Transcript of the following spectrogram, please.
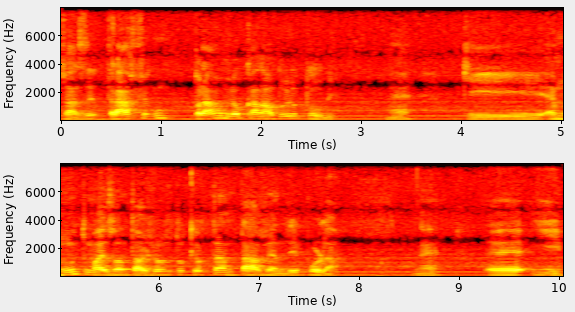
trazer tráfego para o meu canal do YouTube, né? Que é muito mais vantajoso do que eu tentar vender por lá, né? É, e,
